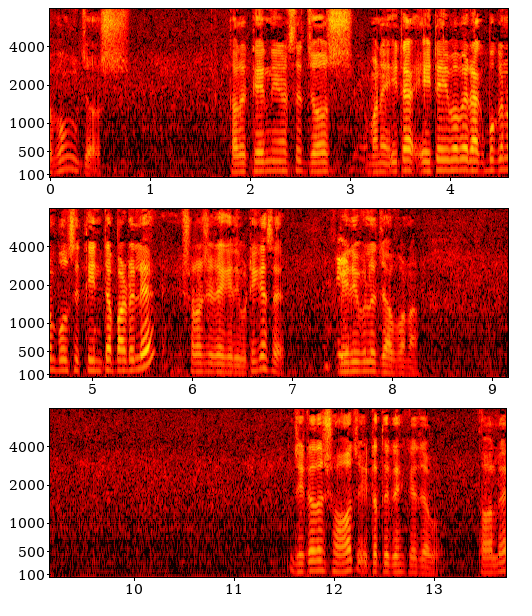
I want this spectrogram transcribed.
এবং জস তাহলে টেন ইয়ার্সের জস মানে এটা এটা এইভাবে রাখব কেন? বলছি তিনটা পার্ট হলে সরাসরি রেখে দিব ঠিক আছে? ভেরিয়েবলে যাব না। যেটাতে সহজ এটাতে রেখে যাব। তাহলে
